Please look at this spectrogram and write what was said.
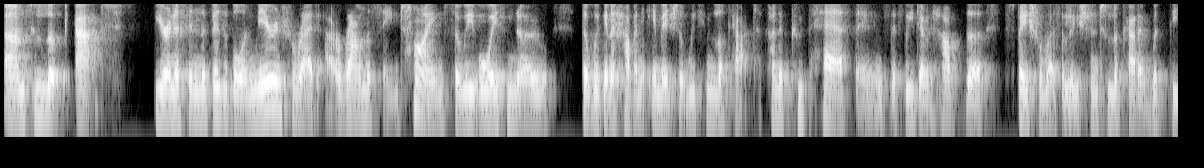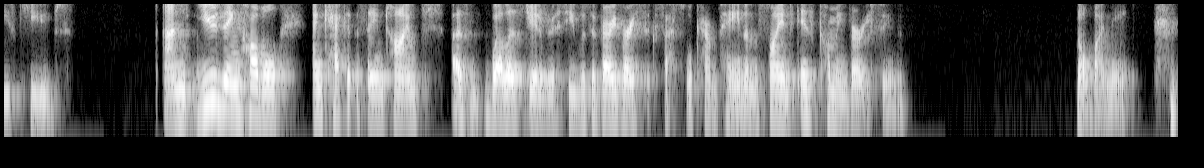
um, to look at Uranus in the visible and near infrared at around the same time. So we always know that we're going to have an image that we can look at to kind of compare things if we don't have the spatial resolution to look at it with these cubes. And using Hubble and Keck at the same time, as well as JWST, was a very, very successful campaign, and the science is coming very soon. Not by me.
